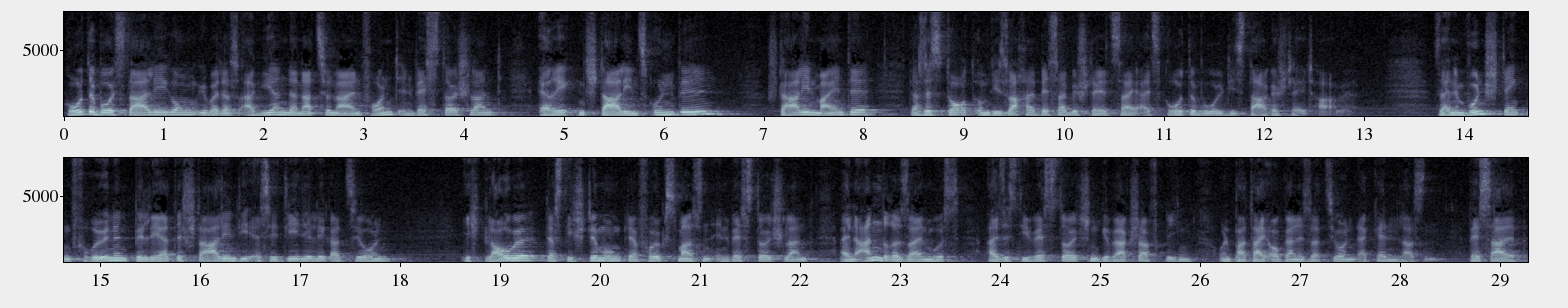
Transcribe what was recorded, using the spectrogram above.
Groteboos Darlegungen über das Agieren der Nationalen Front in Westdeutschland erregten Stalins Unwillen. Stalin meinte, dass es dort um die Sache besser bestellt sei, als Grote wohl dies dargestellt habe. Seinem Wunschdenken frönend belehrte Stalin die SED-Delegation, ich glaube, dass die Stimmung der Volksmassen in Westdeutschland eine andere sein muss, als es die westdeutschen gewerkschaftlichen und Parteiorganisationen erkennen lassen. Weshalb?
